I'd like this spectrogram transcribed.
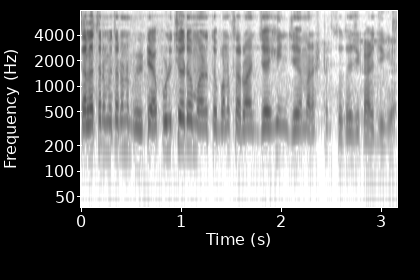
चला तर मित्रांनो भेटूया पुढच्या व्हिडिओ म्हणतो पण सर्वांना जय हिंद जय महाराष्ट्र. स्वतःची काळजी घ्या.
